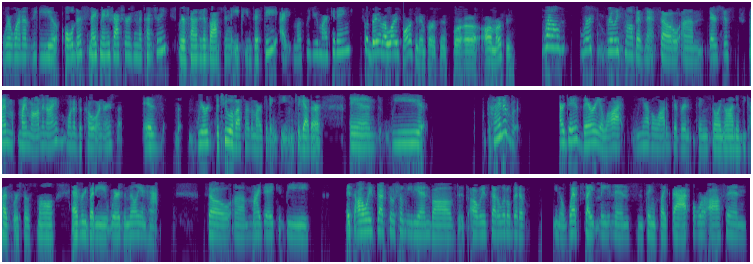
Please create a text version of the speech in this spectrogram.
We're one of the oldest knife manufacturers in the country. We were founded in Boston in 1850. I mostly do marketing. It's a day in a life marketing person for uh, R. Murphy. Well, we're a really small business, so um, there's just my my mom and I, one of the co-owners, is we're the two of us are the marketing team together, and we kind of our days vary a lot. We have a lot of different things going on and because we're so small, everybody wears a million hats. So, um my day could be it's always got social media involved. It's always got a little bit of, you know, website maintenance and things like that, but we're often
